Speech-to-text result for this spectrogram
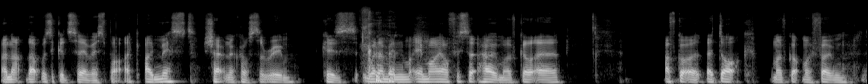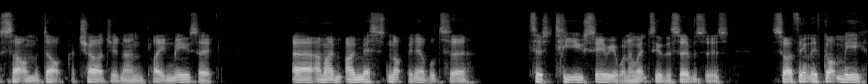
and that, that was a good service. But I, I missed shouting across the room because when I'm in in my office at home, I've got a I've got a, a, dock and I've got my phone sat on the dock, charging and playing music, uh, and I, I missed not being able to, to to use Siri when I went to the services. So I think they've got me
